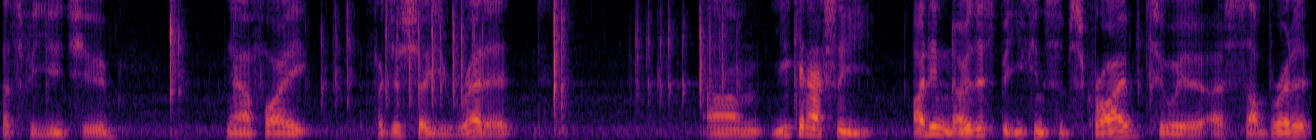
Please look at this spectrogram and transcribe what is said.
that's for YouTube. Now if I if I just show you Reddit, um, you can actually I didn't know this, but you can subscribe to a, a subreddit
